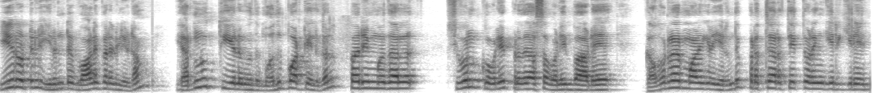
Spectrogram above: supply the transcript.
ஈரோட்டில் இரண்டு வாலிபர்களிடம் இருநூத்தி எழுபது மதுபாட்டில்கள் பறிமுதல். சிவன் கோவிலில் பிரதேச வழிபாடு. கவர்னர் மாளிகையில் இருந்து பிரச்சாரத்தை தொடங்கியிருக்கிறேன்.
